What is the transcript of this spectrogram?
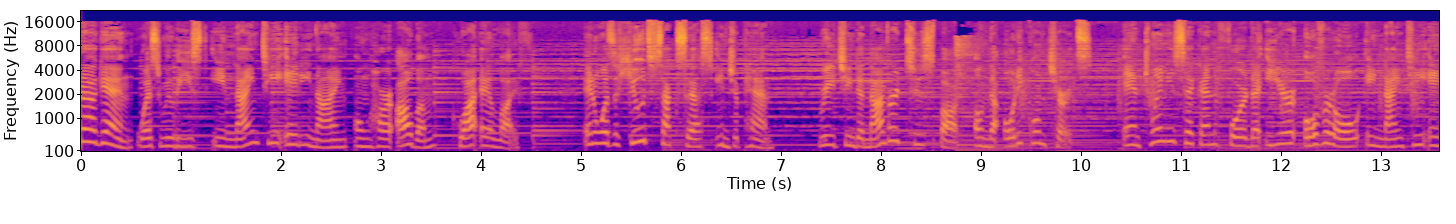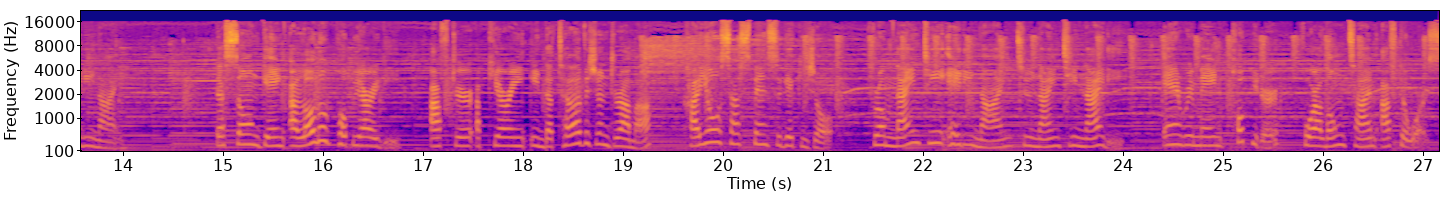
Again was released in 1989 on her album Quiet Life and was a huge success in Japan, reaching the number 2 spot on the Oricon charts and 22nd for the year overall in 1989. The song gained a lot of popularity after appearing in the television drama Kayo Suspense Gekijo from 1989 to 1990 and remained popular for a long time afterwards.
